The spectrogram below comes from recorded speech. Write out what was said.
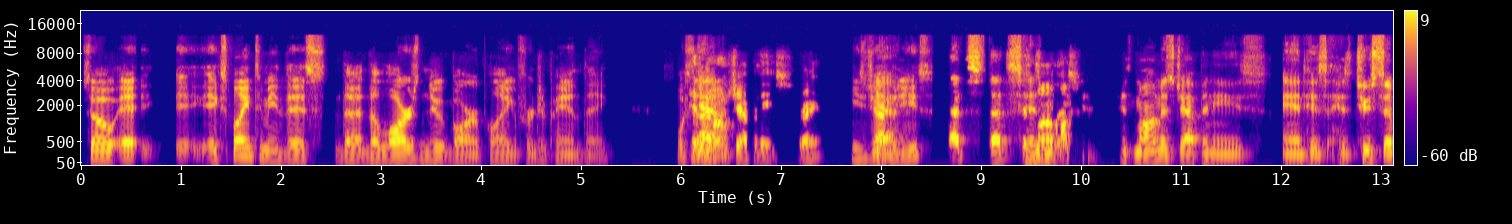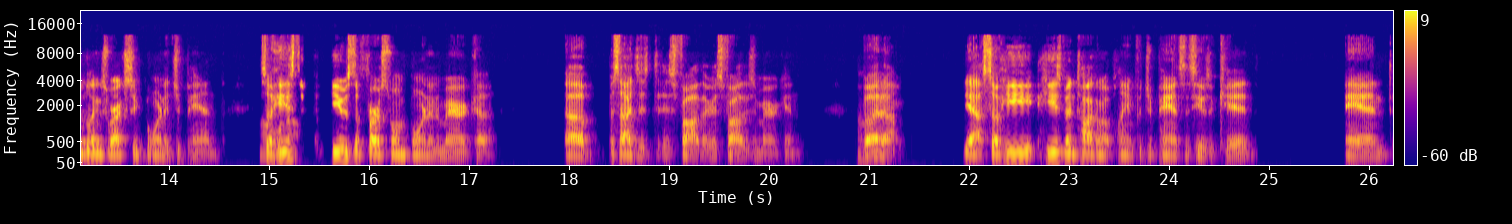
So it, it explain to me this the the Lars Nootbaar playing for Japan thing. What's His that? mom's Japanese, right? He's Yeah. Japanese. That's that's His his, mom mom. is. His mom is Japanese, and his his two siblings were actually born in Japan. So Oh, he's wow. he was the first one born in America, uh, besides his his father. His father's American. But um, yeah, so he he's been talking about playing for Japan since he was a kid, and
